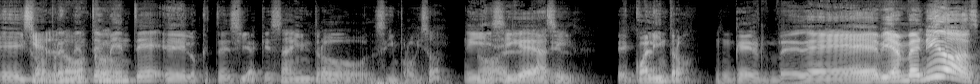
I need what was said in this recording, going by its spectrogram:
Eh, y sorprendentemente, eh, lo que te decía, que esa intro se improvisó. Y ¿no? sigue El- así. el- eh, ¿Cuál intro? Eh, bienvenidos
